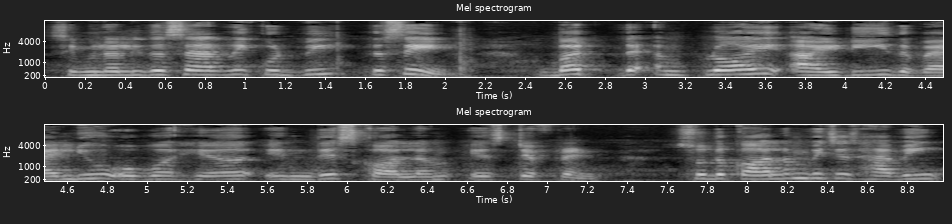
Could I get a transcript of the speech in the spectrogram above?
Similarly the salary could be the same. But the employee ID, the value over here in this column is different. So the column which is having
